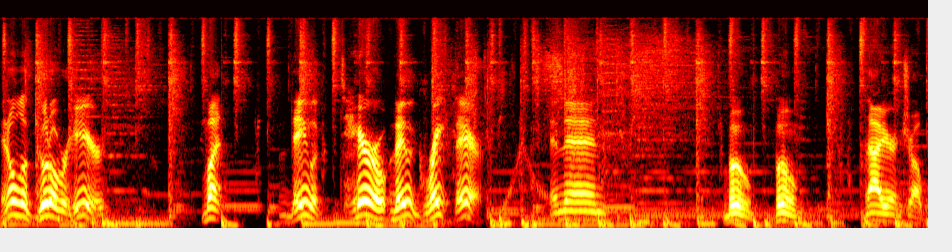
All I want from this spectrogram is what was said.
they don't look good over here, but they look terrible. They look great there. And then, boom, boom. Now you're in trouble.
